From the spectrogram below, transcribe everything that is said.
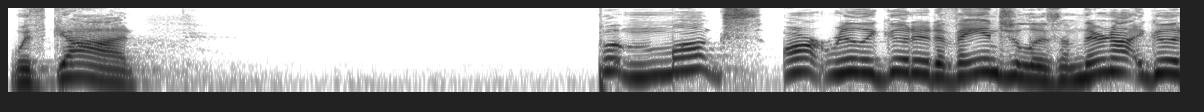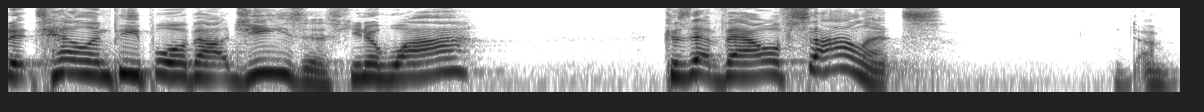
with God. But monks aren't really good at evangelism. They're not good at telling people about Jesus. You know why? Because that vow of silence. I'm,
